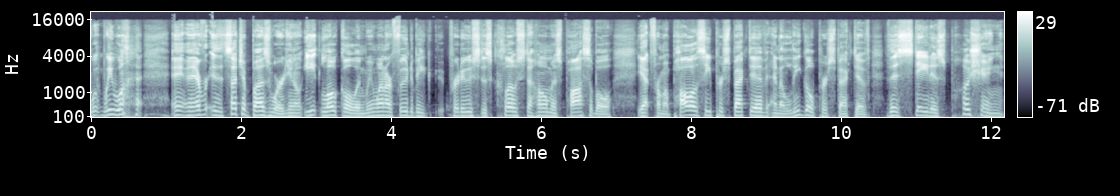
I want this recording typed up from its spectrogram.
we want it's such a buzzword you know eat local and we want our food to be produced as close to home as possible. Yet from a policy perspective and a legal perspective this state is pushing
